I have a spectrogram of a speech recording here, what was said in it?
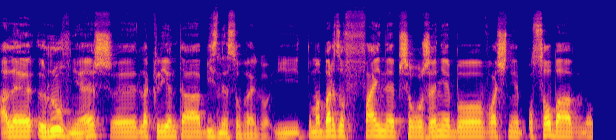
ale również e, dla klienta biznesowego. I to ma bardzo fajne przełożenie, bo właśnie osoba, no,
